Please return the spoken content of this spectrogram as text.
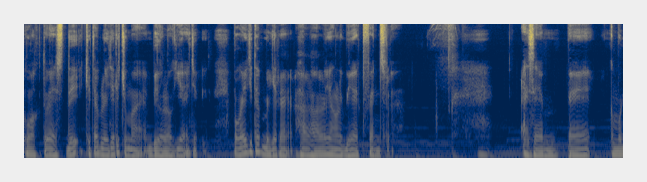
waktu SD kita belajar cuma biologi aja. Pokoknya kita belajar hal-hal yang lebih advance lah. SMP kemudian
